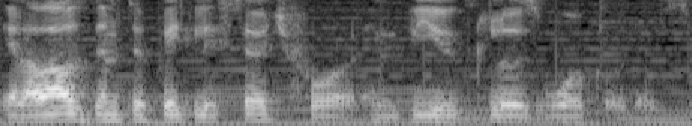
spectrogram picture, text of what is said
It allows them to quickly search for and view closed work orders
